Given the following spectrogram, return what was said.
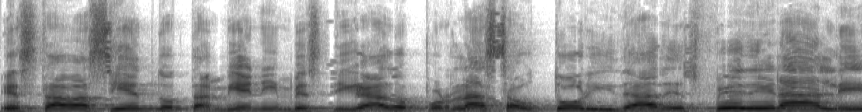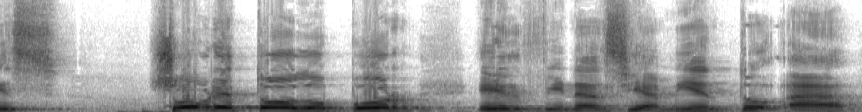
estaba siendo también investigado por las autoridades federales sobre todo por el financiamiento a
